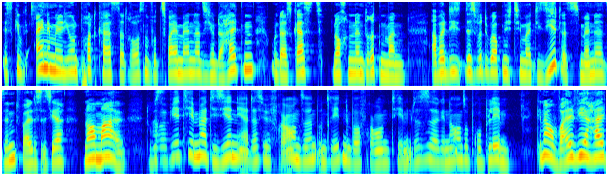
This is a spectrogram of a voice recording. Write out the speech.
es gibt eine Million Podcasts da draußen, wo zwei Männer sich unterhalten und als Gast noch einen dritten Mann. Aber die, das wird überhaupt nicht thematisiert, dass es Männer sind, weil das ist ja normal. Aber wir thematisieren ja, dass wir Frauen sind und reden über Frauenthemen. Das ist ja genau unser Problem. Genau, weil wir halt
